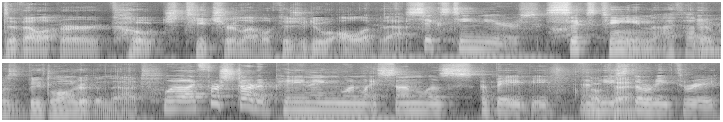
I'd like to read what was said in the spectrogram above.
developer, coach, teacher level because you do all of that? 16 years. 16? I thought yeah. it was be longer than that. Well, I first started painting when my son was a baby, and okay. he's 33.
